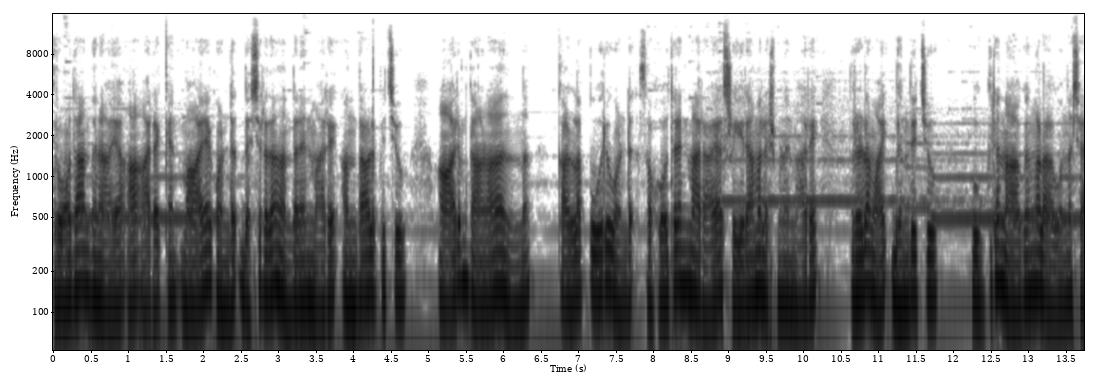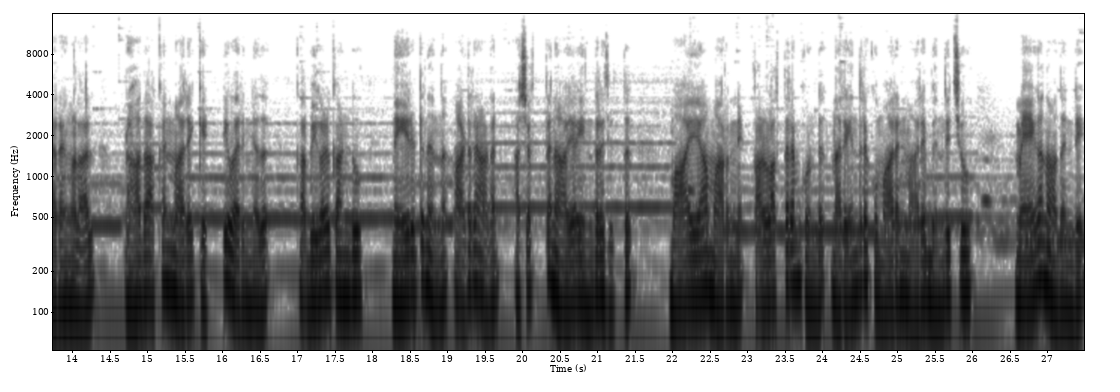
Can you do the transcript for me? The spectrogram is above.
ക്രോധാന്തനായ ആ അരക്കൻ മായ കൊണ്ട് ദശരഥനന്ദനന്മാരെ അന്താളിപ്പിച്ചു. ആരും കാണാതെ നിന്ന് കള്ളപ്പൂരുകൊണ്ട് സഹോദരന്മാരായ ശ്രീരാമലക്ഷ്മണന്മാരെ ദൃഢമായി ബന്ധിച്ചു. ഉഗ്രനാഗങ്ങളാകുന്ന ശരങ്ങളാൽ ഭ്രാതാക്കന്മാരെ കെട്ടിവരിഞ്ഞത് കവികൾ കണ്ടു. നേരിട്ട് നിന്ന് അടരാടൻ അശക്തനായ ഇന്ദ്രജിത്ത് മായയാ മറിഞ്ഞ് കള്ളത്തരം കൊണ്ട് നരേന്ദ്രകുമാരന്മാരെ ബന്ധിച്ചു. മേഘനാഥന്റെ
